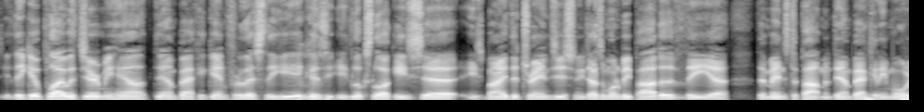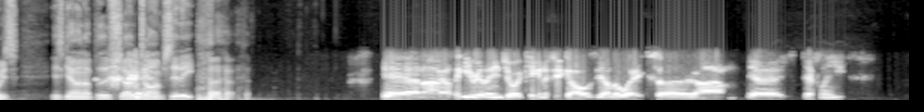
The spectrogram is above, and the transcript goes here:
Do you think he'll play with Jeremy Howe down back again for the rest of the year? Because Hmm. he looks like he's uh, he's made the transition. He doesn't want to be part of the uh, the men's department down back anymore. He's he's going up to the Showtime City. Yeah, no, I think he really enjoyed kicking a few goals the other week. So um, yeah, he's definitely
